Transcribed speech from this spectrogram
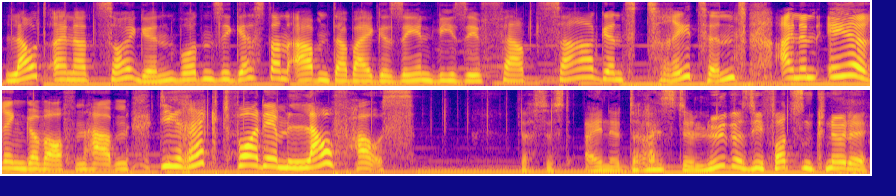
Laut einer Zeugin wurden Sie gestern Abend dabei gesehen, wie Sie verzagend tretend einen Ehering geworfen haben, direkt vor dem Laufhaus. Das ist eine dreiste Lüge, Sie Fotzenknödel.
